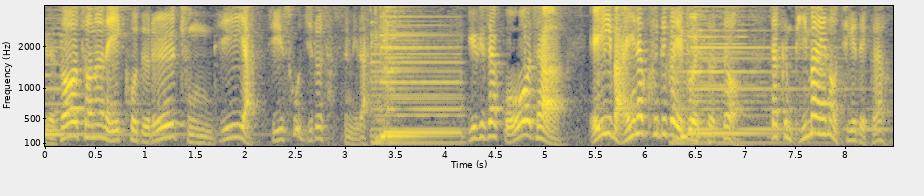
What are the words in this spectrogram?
그래서 저는 A 코드를 중지, 약지, 소지로 잡습니다. 이렇게 잡고, 자, A 마이너 코드가 이거였었죠? 자, 그럼 B 마이너 어떻게 될까요?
